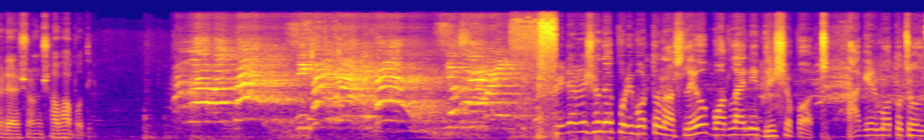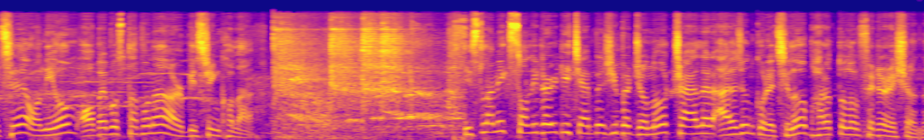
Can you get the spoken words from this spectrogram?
ফেডারেশন সভাপতি। ফেডারেশনে পরিবর্তন আসলেও বদলায়নি দৃশ্যপট। আগের মতো চলছে অনিয়ম, অব্যবস্থাপনা আর বিশৃঙ্খলা। ইসলামিক সলিডারিটি চ্যাম্পিয়নশিপের জন্য ট্রায়ালের আয়োজন করেছিল ভারোত্তোলন ফেডারেশন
